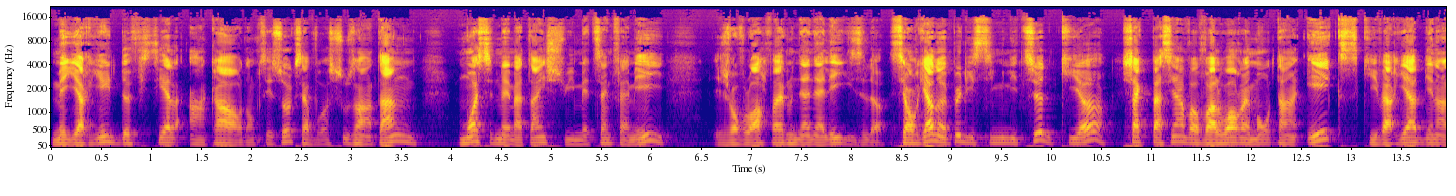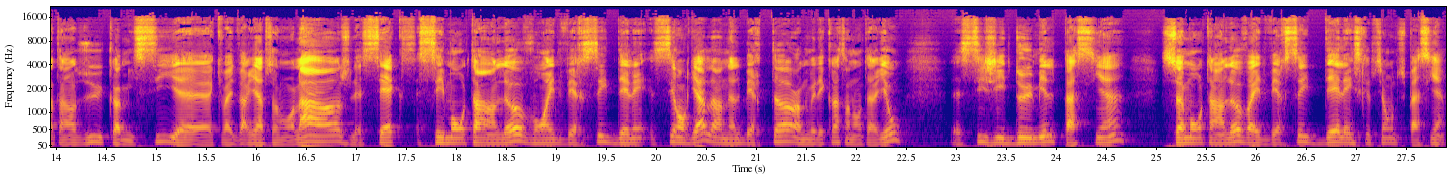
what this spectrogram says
mais il n'y a rien d'officiel encore. Donc, c'est sûr que ça va sous-entendre. Moi, si demain matin, je suis médecin de famille, je vais vouloir faire une analyse. Là. Si on regarde un peu les similitudes qu'il y a, chaque patient va valoir un montant X, qui est variable, bien entendu, comme ici, euh, qui va être variable selon l'âge, le sexe. Ces montants-là vont être versés dès Si on regarde en Alberta, en Nouvelle-Écosse, en Ontario, euh, si j'ai 2000 patients, ce montant-là va être versé dès l'inscription du patient.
